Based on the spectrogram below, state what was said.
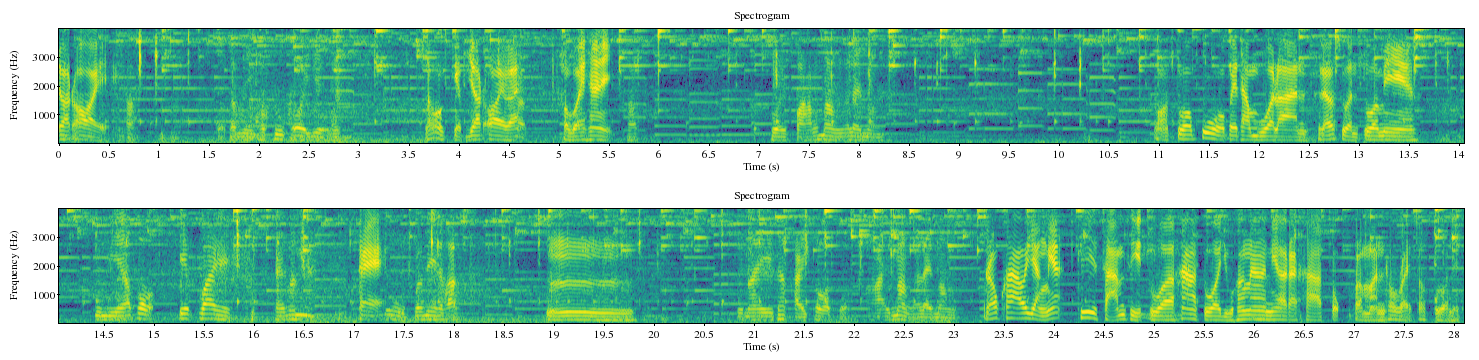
ยอดอ้อยก็ตอนนี้เขาปลูกอ้อยเยอะนะ แล้วก็เก็บยอดอ้อยไว้ครับ เอาไว้ให้ สวยฟางมั่งอะไรมั่งอ๋อตัวผู้เอาไปทำวัวลาน แล้วส่วนตัวเมียคุณเมียก็เก็บไว้ให้มันแพร่ดูแบบนี้นะครับ อืม อยู่ในถ้าใครชอบก็ขายมั่งอะไรมั่งแล้วข้าวอย่างเนี้ยที่สามสี่ตัวห้าตัวอยู่ข้างหน้าเนี่ยราคาตกประมาณเท่าไหร่ต่อตัวเนี่ย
